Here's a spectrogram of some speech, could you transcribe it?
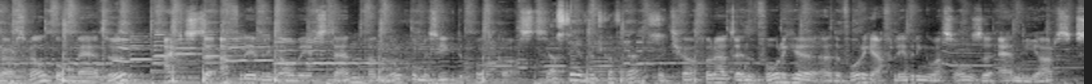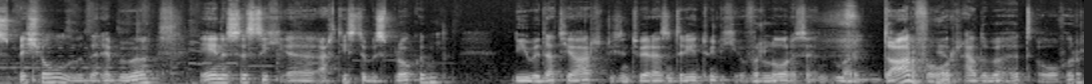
luisteraars, welkom bij de achtste aflevering alweer, Stijn, van Nonco Muziek, de podcast. Ja, Steven, het gaat vooruit. Het gaat vooruit. En vorige, eh, de vorige aflevering was onze eindejaars special. Daar hebben we 61 eh, artiesten besproken die we dat jaar, dus in 2023, verloren zijn. Maar daarvoor hadden we het over...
